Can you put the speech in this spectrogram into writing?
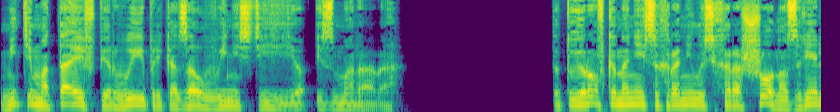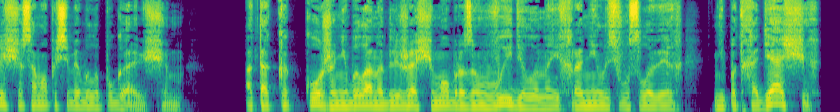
Мити Матай впервые приказал вынести ее из Марара. Татуировка на ней сохранилась хорошо, но зрелище само по себе было пугающим. А так как кожа не была надлежащим образом выделана и хранилась в условиях неподходящих,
